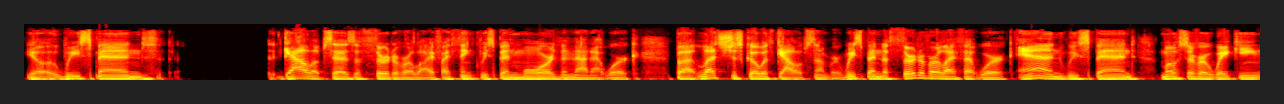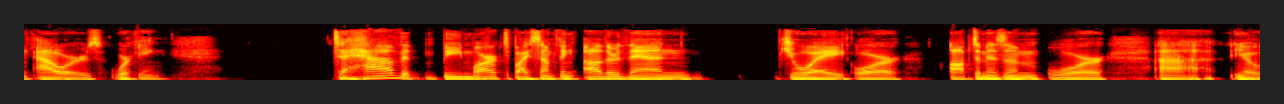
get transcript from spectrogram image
You know, we spend, Gallup says a third of our life. I think we spend more than that at work. But let's just go with Gallup's number. We spend a third of our life at work and we spend most of our waking hours working. To have it be marked by something other than joy or optimism or uh, you know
